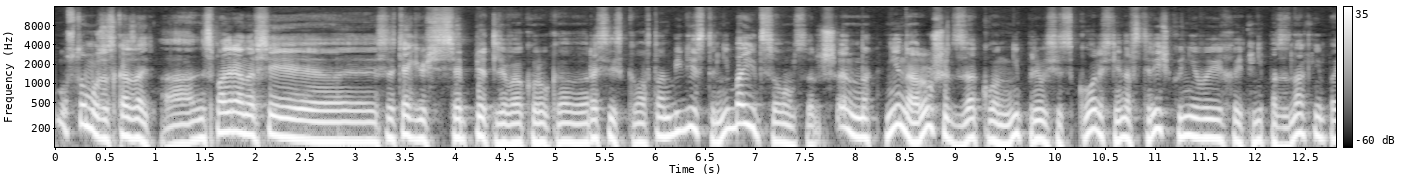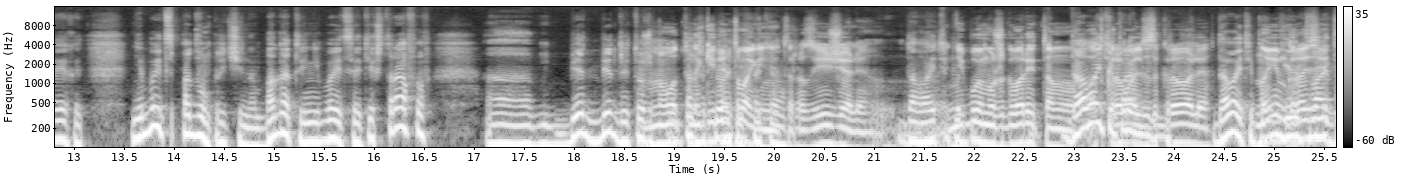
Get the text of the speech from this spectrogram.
Ну, что можно сказать? А, несмотря на все э, затягивающиеся петли вокруг э, российского автомобилиста, не боится он совершенно ни нарушить закон, ни превысить скорость, ни на встречку не выехать, ни под знак не поехать. Не боится по двум причинам. Богатый не боится этих штрафов, бед, бедный тоже. Ну вот на Гелендвагене это разъезжали. Давайте. Не будем уже говорить, там давайте открывали, про, закрывали. Давайте Но им грозит.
